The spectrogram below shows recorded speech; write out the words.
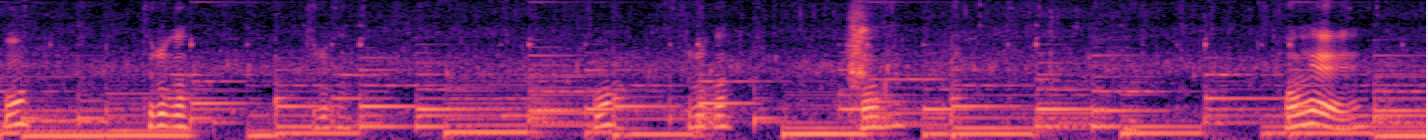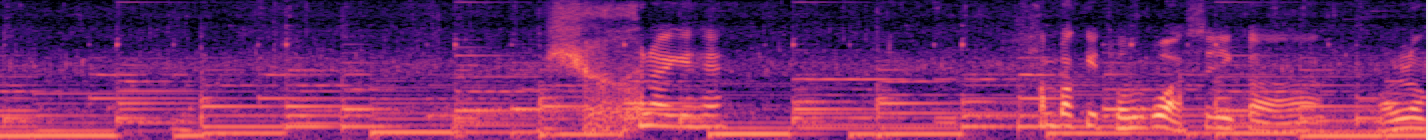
어 들어가. 들어가. 어 들어가. 더 해. 더 해. 시원하게 해. 한 바퀴 돌고 왔으니까 얼른.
